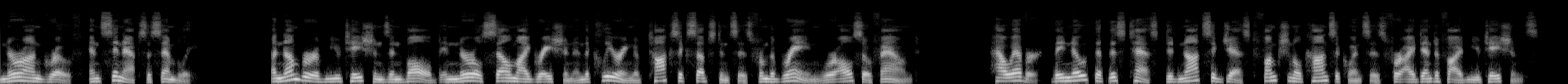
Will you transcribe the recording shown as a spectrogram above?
neuron growth, and synapse assembly. A number of mutations involved in neural cell migration and the clearing of toxic substances from the brain were also found. However, they note that this test did not suggest functional consequences for identified mutations.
